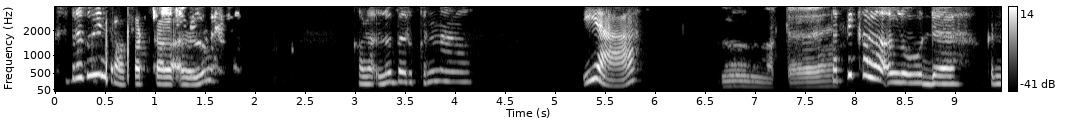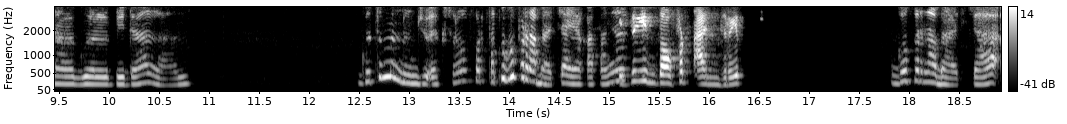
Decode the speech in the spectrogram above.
sebenarnya gue introvert. Kalau lu kalau lu baru kenal. iya Hmm, oke. Tapi kalau lu udah kenal gue lebih dalam, gue tuh menunjuk ekstrovert. Tapi gue pernah baca ya katanya, itu introvert anjrit gue pernah baca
